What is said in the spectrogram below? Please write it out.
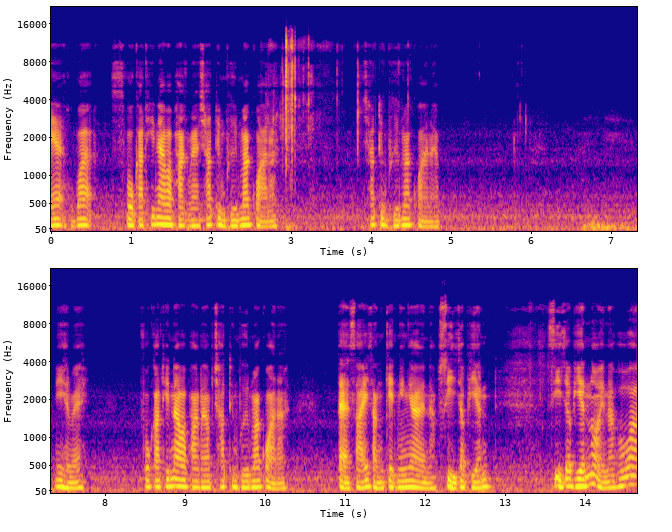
ส์อะผมว่าโฟกัสที่หน้าประพักนะ ชัดถึงพื้นมากกว่านะ ชัดถึงพื้นมากกว่านะครับ นี่เห็นไหมโฟกัสที่หน้าประพักนะครับ ชัดถึงพื้นมากกว่านะ แต่ไซส์สังเกตง่ายๆนะครับ สีจะเพี้ยน สีจะเพี้ยนหน่อยนะ เพราะว่า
